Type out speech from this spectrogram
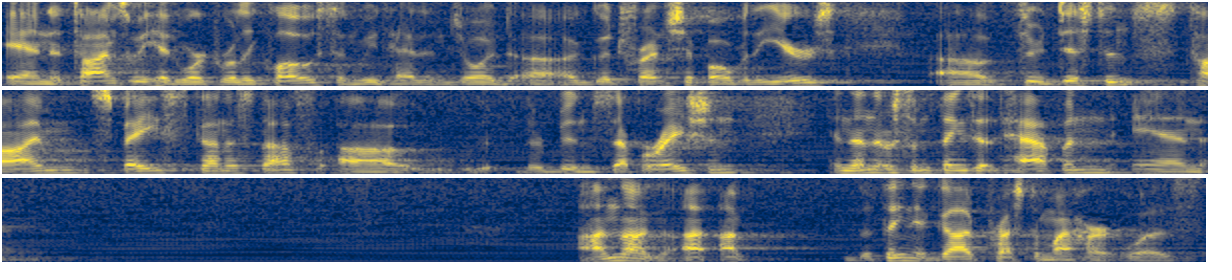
And at times we had worked really close and we'd had enjoyed a, a good friendship over the years uh, through distance, time, space kind of stuff. Uh, there'd been separation. And then there were some things that happened, and I'm not, I, I, the thing that God pressed in my heart was,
